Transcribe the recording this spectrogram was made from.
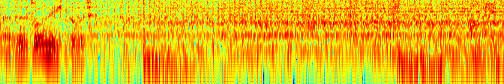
Das ist wohl nicht gut. Auf geht's.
